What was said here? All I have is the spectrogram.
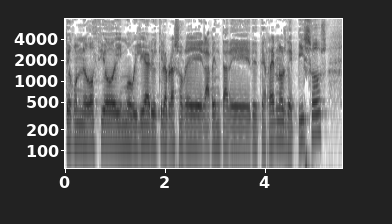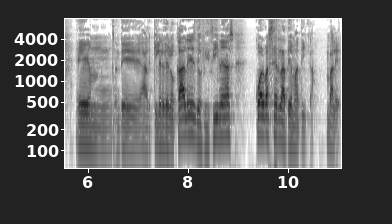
Tengo un negocio inmobiliario y quiero hablar sobre la venta de, terrenos, de pisos, em, de alquiler de locales, de oficinas. ¿Cuál va a ser la temática? Vale.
